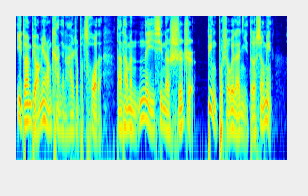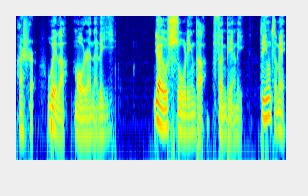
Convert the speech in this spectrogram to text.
异端表面上看起来还是不错的，但他们内心的实质并不是为了你得生命，而是为了某人的利益。要有属灵的分辨力，弟兄姊妹，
